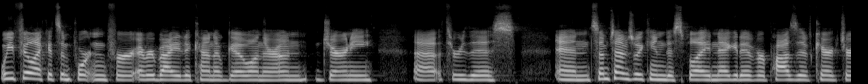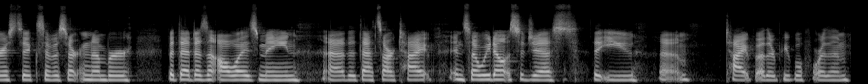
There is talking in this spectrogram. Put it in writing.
We feel like it's important for everybody to kind of go on their own journey uh, through this. And sometimes we can display negative or positive characteristics of a certain number, but that doesn't always mean uh, that that's our type. And so we don't suggest that you um, type other people for them.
